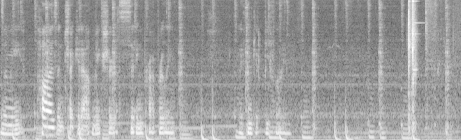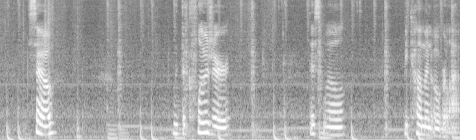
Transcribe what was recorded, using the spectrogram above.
Let me pause and check it out and make sure it's sitting properly. I think it'll be fine. So with the closure, this will become an overlap.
